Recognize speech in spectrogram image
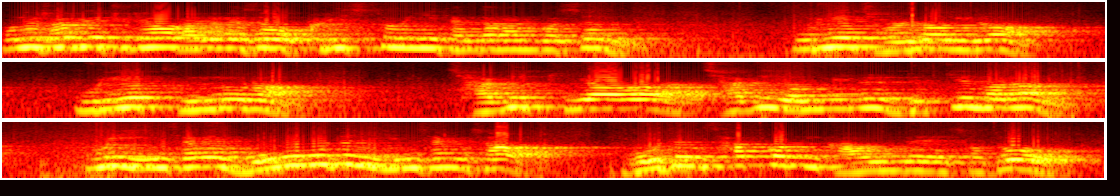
오늘 설교의 주제와 관련해서 그리스도인이 된다는 것은 우리의 절망이나 우리의 분노나 자기 비하와 자기 연민을 느낄 만한 우리 인생의 모든 인생사, 모든 사건 가운데에서도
